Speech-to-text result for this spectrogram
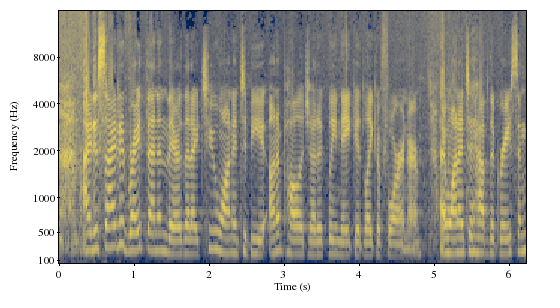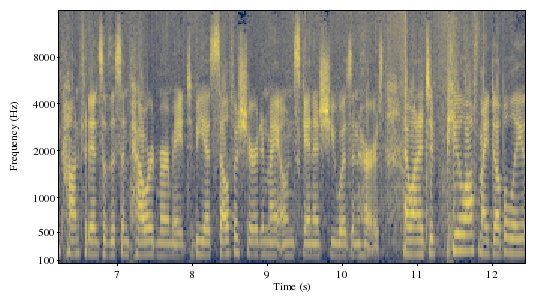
I decided right then and there that I too wanted to be unapologetically naked like a foreigner. I wanted to have the grace and confidence of this empowered mermaid, to be as self assured in my own skin as she was in hers. I wanted to peel off my double la-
